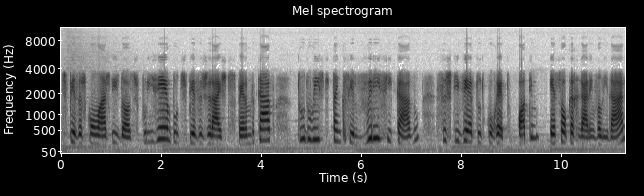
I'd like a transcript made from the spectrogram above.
despesas com lares de idosos, por exemplo, despesas gerais de supermercado, tudo isto tem que ser verificado. Se estiver tudo correto, ótimo, é só carregar em validar.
